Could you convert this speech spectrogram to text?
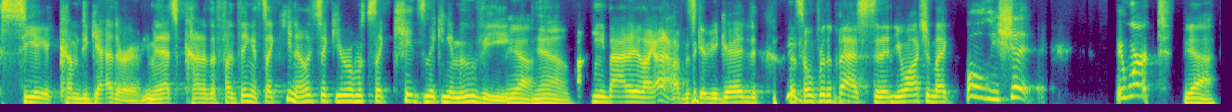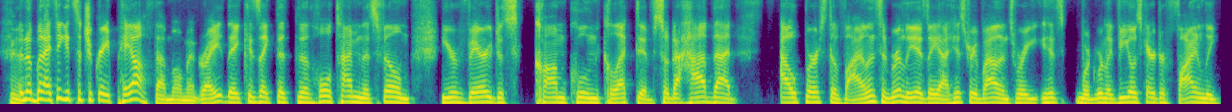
see it come together. I mean, that's kind of the fun thing. It's like, you know, it's like you're almost like kids making a movie. Yeah. Yeah. Talking about it, like, ah, it's gonna be good. Let's hope for the best. And then you watch them like, holy shit, it worked. Yeah. Yeah. No, but I think it's such a great payoff that moment, right? Like, cause like the, the whole time in this film, you're very just calm, cool, and collective. So to have that outburst of violence, it really is a, history of violence where his, where, where like Viggo's character finally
